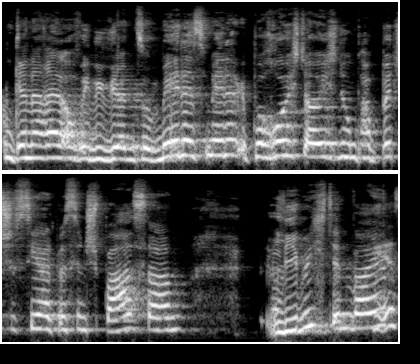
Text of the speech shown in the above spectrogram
Generell auch wie die dann so, Mädels, Mädels, beruhigt euch, nur ein paar Bitches, die halt ein bisschen Spaß haben. Liebe ich den Vibe?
